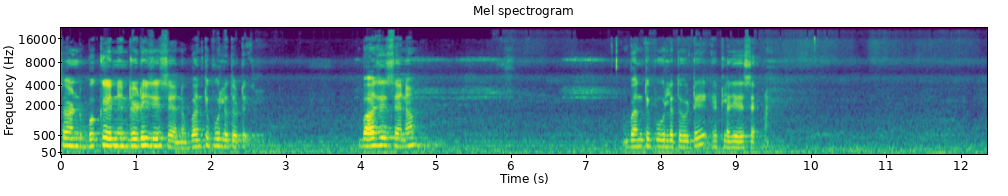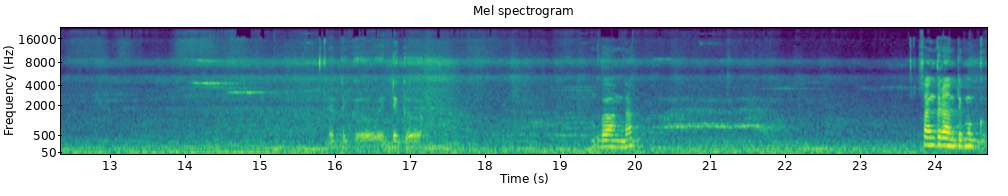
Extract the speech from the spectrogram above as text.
చూడండి బొకే నేను రెడీ చేశాను బంతి పూలతోటి. బాగా చేశానా? బంతి పూలతోటి ఇట్లా చేసా ఎద్దుకు ఎద్దుకు బాగుందా? సంక్రాంతి ముగ్గు.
